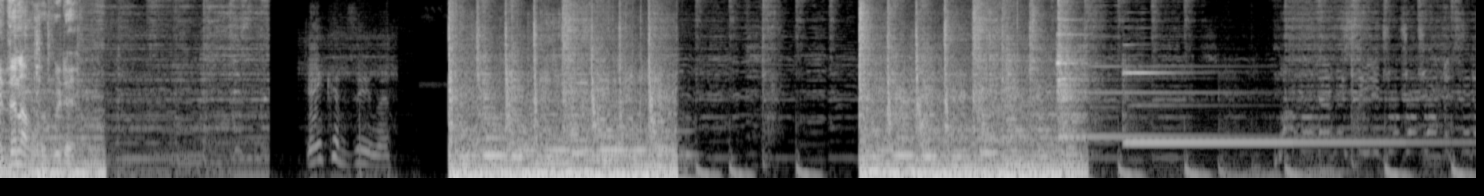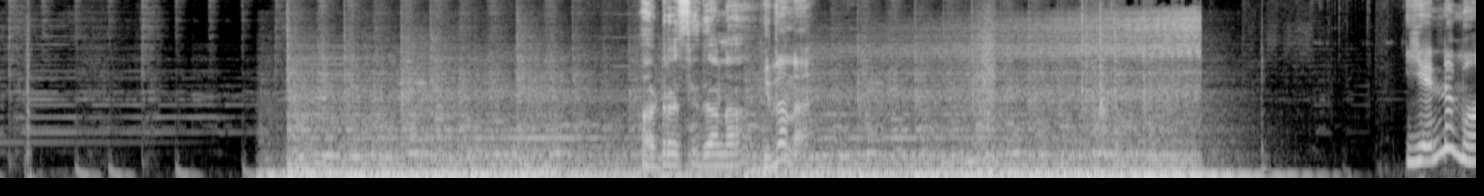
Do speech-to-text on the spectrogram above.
இது நம்ம வீடு. அட்ரஸ் இதானா? இதானே? என்னம்மா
